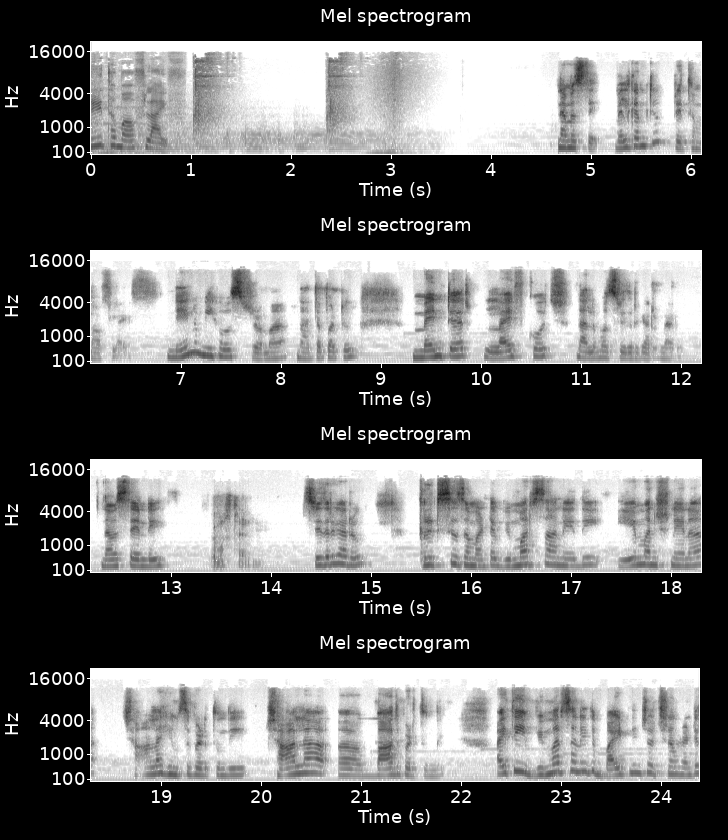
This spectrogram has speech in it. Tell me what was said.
rhythm of life. నమస్తే welcome to rhythm of life నేను మీ హోస్ట్ రమ నాతో పాటు mentor life coach Nallamo Sridhar garu ఉన్నారు. నమస్తే అండి. నమస్తే అండి. శ్రీధర్ గారు క్రిటిసిజం అంటే విమర్శ అనేది ఏ మనిషినైనా చాలా హింస పెడుతుంది చాలా బాధ పెడుతుంది. అయితే ఈ విమర్శ అనేది బయట నుంచి వచ్చినప్పుడు అంటే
